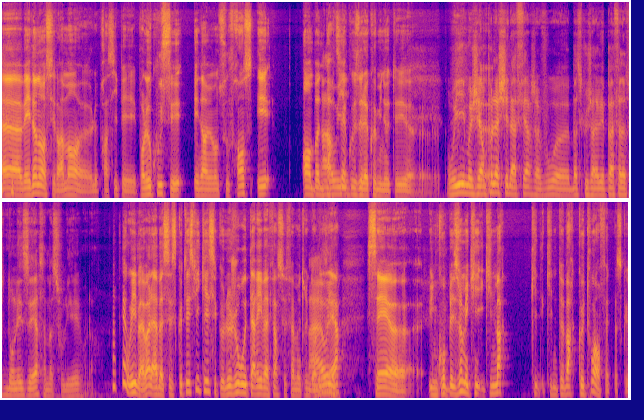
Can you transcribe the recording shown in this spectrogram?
Heu, mais non, non, c'est vraiment, le principe est pour le coup, c'est énormément de souffrance et en bonne Ah partie à oui. cause de la communauté, heu Oui, moi, j'ai un peu heu lâché l'affaire, j'avoue, heu, parce que j'arrivais pas à faire des trucs dans les airs, ça m'a saoulé, voilà. oui, bah, voilà, bah, c'est ce que t'expliquais, c'est que le jour où tu arrives à faire ce fameux truc dans Bah les oui. airs, c'est, une complétion, mais qui qui ne marque qui qui ne te marque que toi, en fait, parce que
